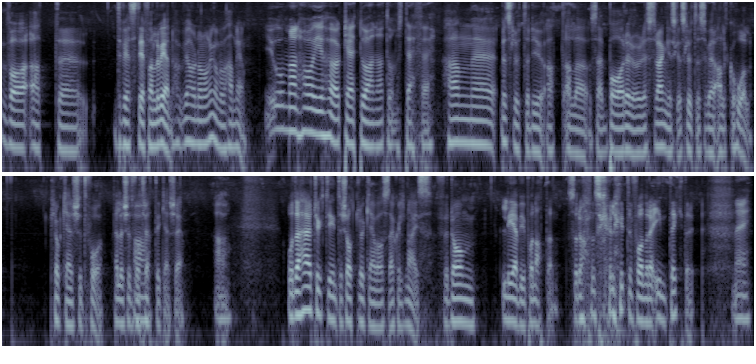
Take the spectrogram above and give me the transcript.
var att eh, du vet Stefan Löfven, vi har någon aning om vem han är? Jo, man har ju hört ett och annat om Steffe. Han eh, beslutade ju att alla så här, barer och restauranger ska sluta servera alkohol klockan 22, eller 22.30 kanske. Ja. Och det här tyckte inte shotluckan var särskilt nice, för de lever ju på natten, så de skulle inte få några intäkter. Nej.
